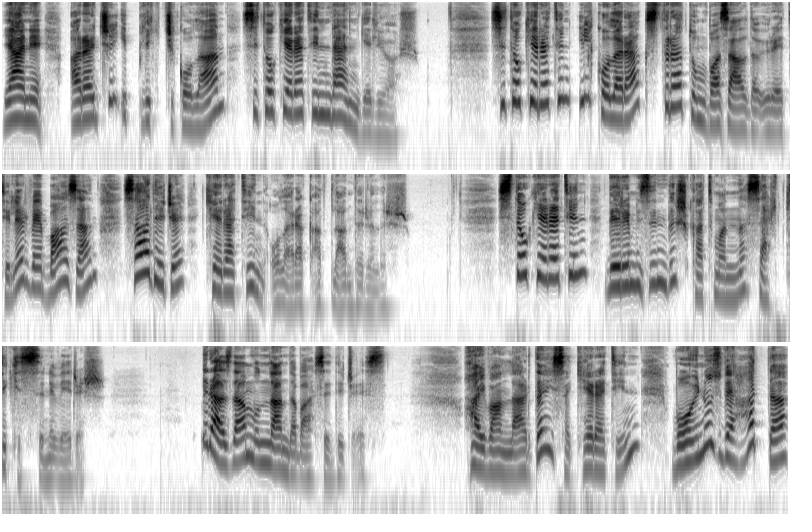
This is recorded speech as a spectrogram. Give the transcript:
yani aracı iplikçik olan sitokeratinden geliyor. Sitokeratin ilk olarak stratum bazalda üretilir ve bazen sadece keratin olarak adlandırılır. Sitokeratin derimizin dış katmanına sertlik hissini verir. Birazdan bundan da bahsedeceğiz. Hayvanlarda ise keratin, boynuz ve hatta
